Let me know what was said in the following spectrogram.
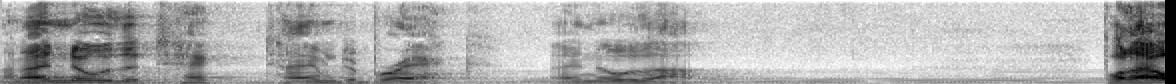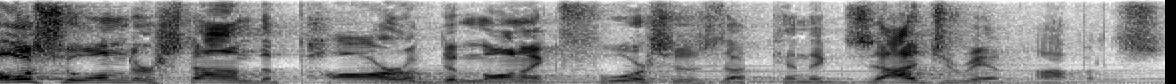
And I know they take time to break. I know that. But I also understand the power of demonic forces that can exaggerate habits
